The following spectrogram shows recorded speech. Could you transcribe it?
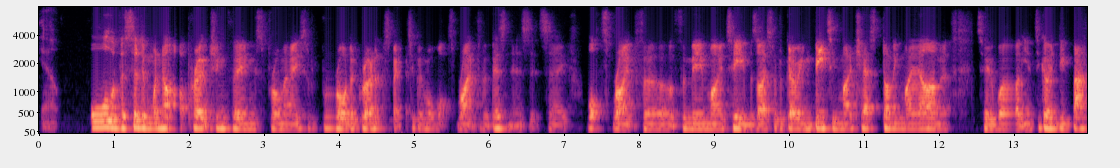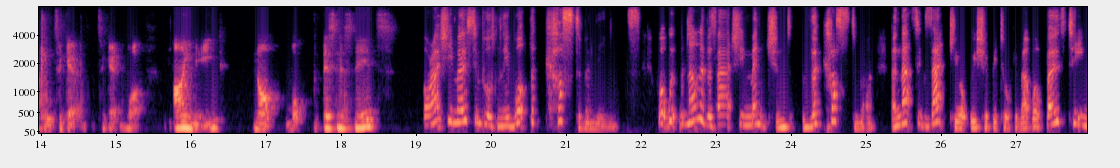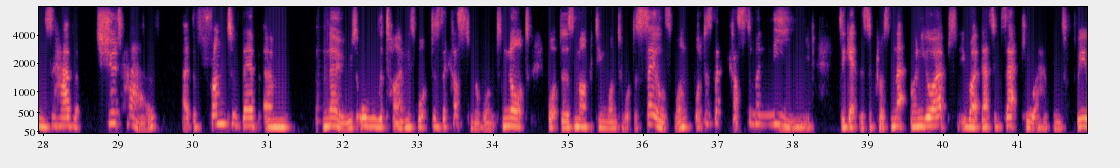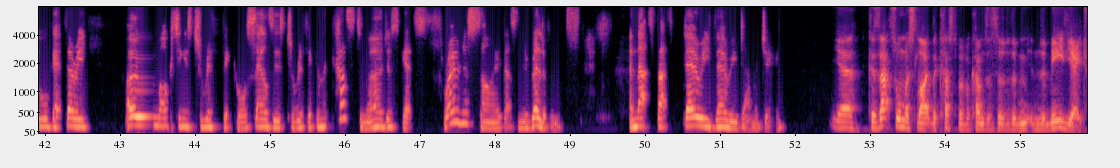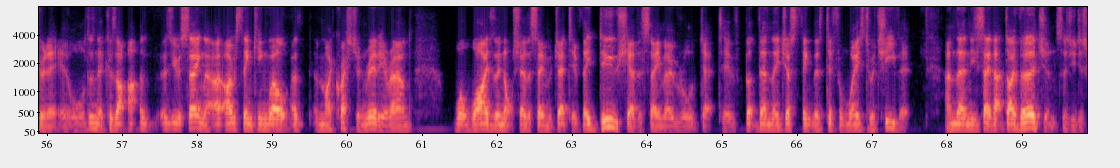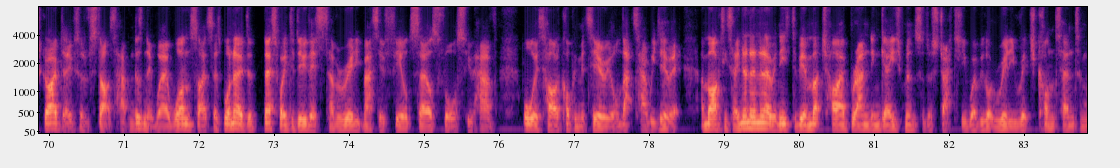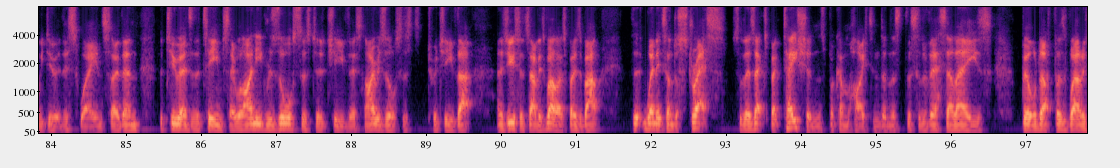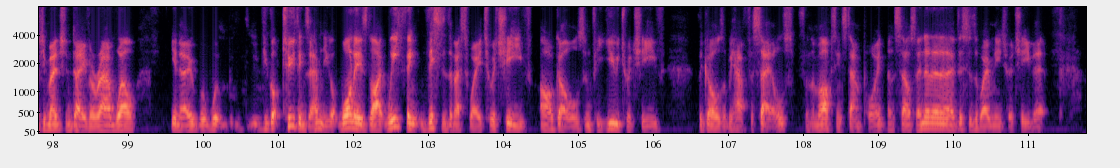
Yeah. All of a sudden we're not approaching things from a sort of broader grown-up perspective going well what's right for the business. It's a what's right for for me and my team as i sort of go in beating my chest donning my armor to well you know to go and do battle to get to get what i need not what the business needs. Or actually most importantly what the customer needs. What we, none of us actually mentioned the customer and that's exactly what we should be talking about. What both teams have should have at the front of their um, nose all the time is what does the customer want? Not what does marketing want or what does sales want what does the customer need to get this across? And that when you're absolutely right that's exactly what happens. We all get very oh marketing is terrific or sales is terrific and the customer just gets thrown aside. That's an irrelevance. And that's that's very very damaging Yeah, because that's almost like the customer becomes a sort of the, the mediator in it, it all, doesn't it? Because as you were saying that, I, I was thinking, well, my question really around, well, why do they not share the same objective? They do share the same overall objective, but then they just think there's different ways to achieve it. And then you say that divergence, as you described, Dave, sort of starts to happen, doesn't it? Where one side says, well, no, the best way to do this is to have a really massive field sales force who have all this hard copy material. And that's how we do it. And marketing say, no, no, no, no, it needs to be a much higher brand engagement sort of strategy where we've got really rich content and we do it this way. And so then the two heads of the team say, well, I need resources to achieve this and I resources to achieve that. And as you said, Sally, as well, I suppose about the, when it's under stress. So there's expectations become heightened and the, the sort of SLAs build up as well, as you mentioned, Dave, around, well, you know, w- you've got two things haven't you? You've got one is like, we think this is the best way to achieve our goals and for you to achieve the goals that we have for sales from the marketing standpoint. And sales say, no, no, no, no, this is the way we need to achieve it.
